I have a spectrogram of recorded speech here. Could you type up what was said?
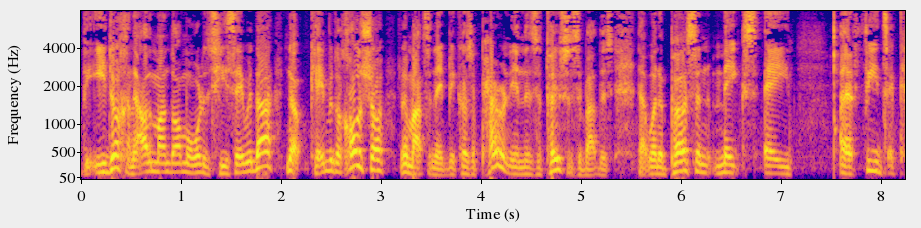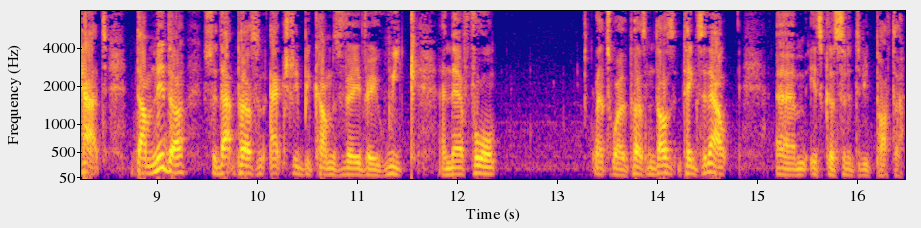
The Iduch and the Al Man Omer, what does he say with that? No, Kevin the Cholsha, no Matznida, because apparently, and there's a tosis about this, that when a person makes a uh, feeds a cat. Damnida, so that person actually becomes very, very weak, and therefore that's why the person does takes it out. Um, it's considered to be pata.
